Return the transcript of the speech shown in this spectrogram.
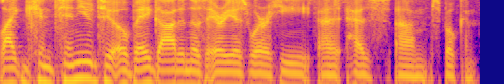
Like continue to obey God in those areas where He uh, has um, spoken.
